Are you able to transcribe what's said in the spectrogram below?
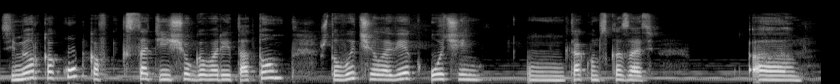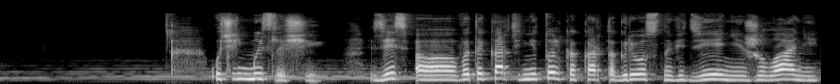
Семерка кубков, кстати, еще говорит о том, что вы человек очень, как вам сказать, а, очень мыслящий. Здесь э, в этой карте не только карта грез, сновидений, желаний.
